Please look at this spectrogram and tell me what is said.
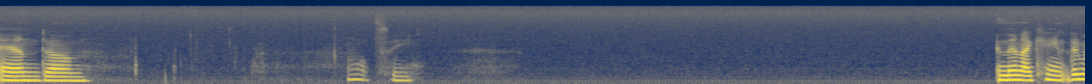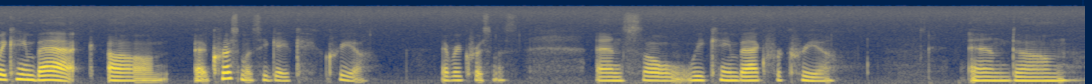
And, um, let's see. And then I came. Then we came back um, at Christmas. He gave Kriya every Christmas, and so we came back for Kriya. And um,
